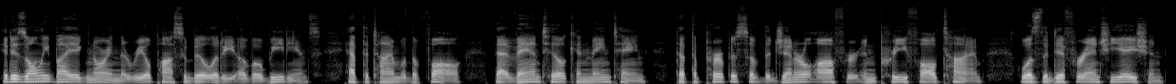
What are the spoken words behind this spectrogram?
It is only by ignoring the real possibility of obedience at the time of the fall that Van Til can maintain that the purpose of the general offer in pre fall time was the differentiation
